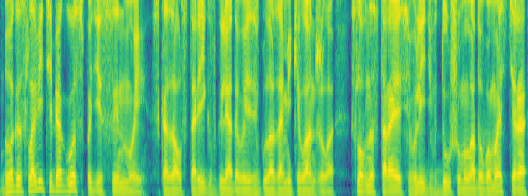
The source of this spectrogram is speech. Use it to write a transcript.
Благослови тебя, Господи, сын мой, сказал старик, вглядываясь в глаза Микеланджело, словно стараясь влить в душу молодого мастера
